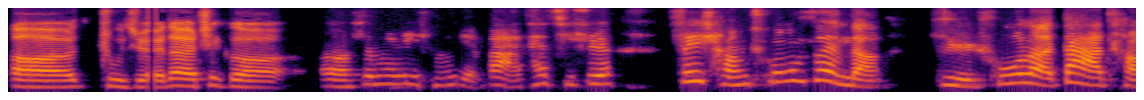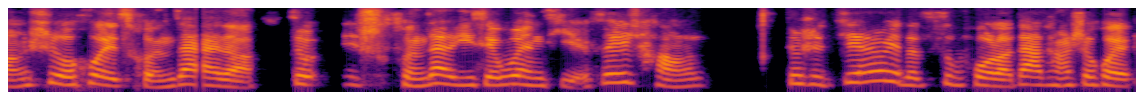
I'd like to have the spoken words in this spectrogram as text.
呃主角的这个呃生命历程也罢，他其实非常充分的指出了大唐社会存在的就存在的一些问题，非常。就是尖锐的刺破了大唐社会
